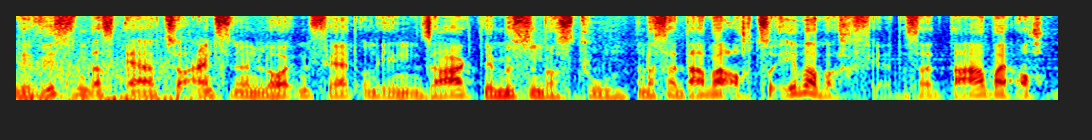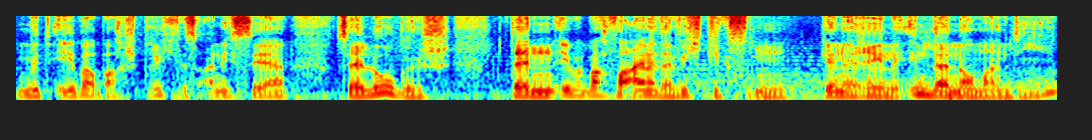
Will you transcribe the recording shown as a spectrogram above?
Wir wissen, dass er zu einzelnen Leuten fährt und ihnen sagt, wir müssen was tun. Und dass er dabei auch zu Eberbach fährt, dass er dabei auch mit Eberbach spricht, ist eigentlich sehr, sehr logisch. Denn Eberbach war einer der wichtigsten Generäle in der Normandie.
